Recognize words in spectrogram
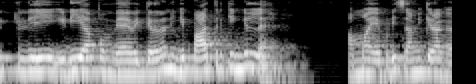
இட்லி இடியாப்பம் வேக வைக்கிறதெல்லாம் நீங்கள் பார்த்துருக்கீங்கல்ல? அம்மா எப்படி சமைக்கிறாங்க?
